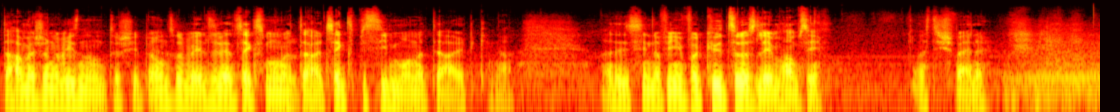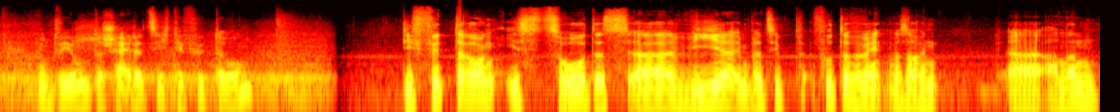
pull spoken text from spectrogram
Da haben wir schon einen Riesenunterschied. Bei unseren Wälse werden sechs Monate alt, sechs bis sieben Monate alt, genau. Also die sind auf jeden Fall kürzeres Leben haben sie als die Schweine. Und wie unterscheidet sich die Fütterung? Die Fütterung ist so, dass äh, wir im Prinzip Futter verwenden, was auch in äh, anderen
